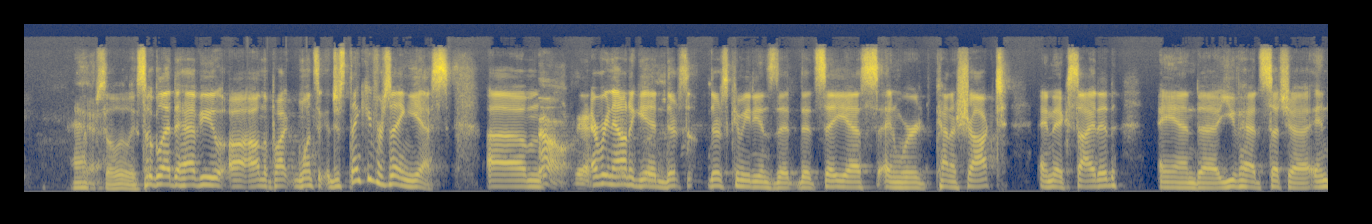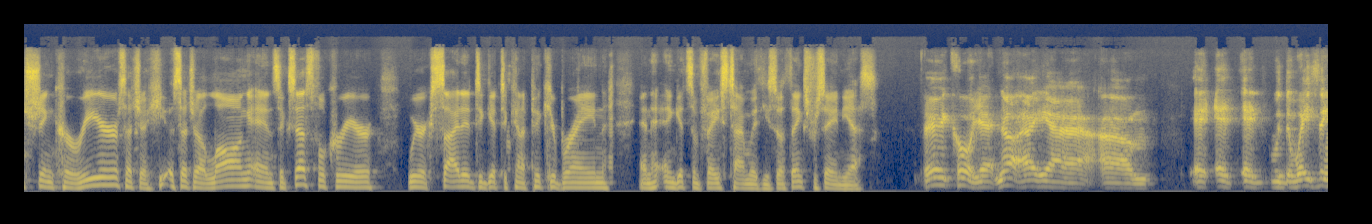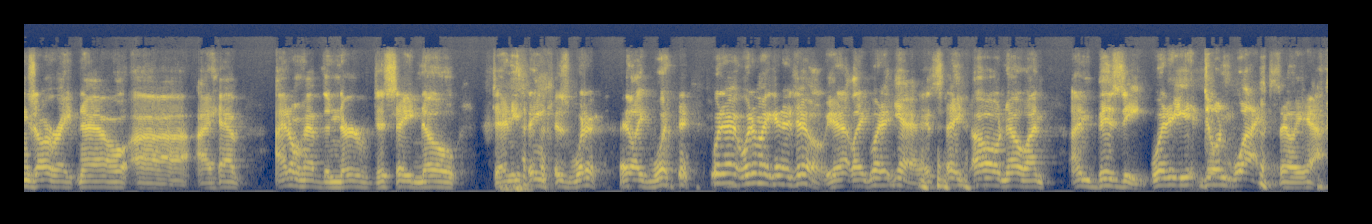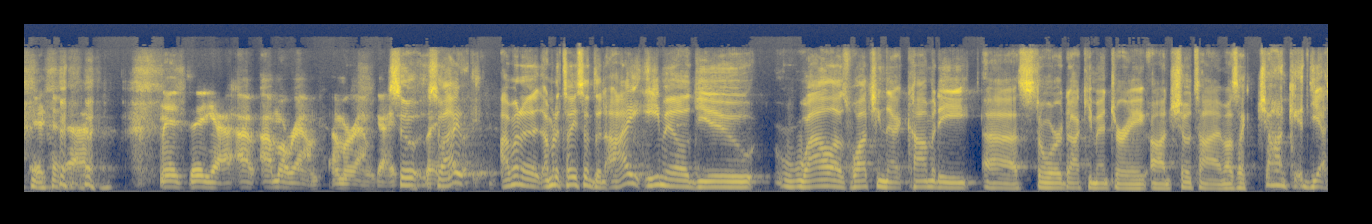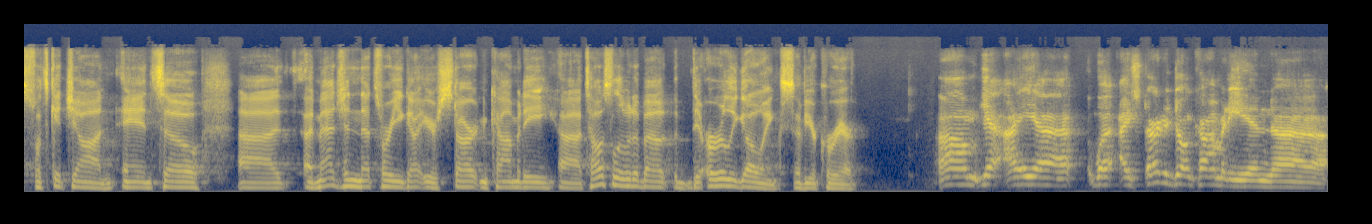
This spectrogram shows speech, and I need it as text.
Absolutely. So glad to have you uh, on the podcast. Once again, just thank you for saying yes. Um, oh, yeah. Every now and again, there's there's comedians that that say yes, and we're kind of shocked and excited. and uh, you've had such an interesting career, such a such a long and successful career. We're excited to get to kind of pick your brain and and get some FaceTime with you. So thanks for saying yes. Very cool. Yeah. No, I uh, um, it, it, it with the way things are right now, uh, I have I don't have the nerve to say no to anything because what like what what what am I gonna do? Yeah, like what? Yeah, it's like oh no, I'm I'm busy. What are you doing? What? So yeah, it's, uh, it's uh, yeah, I, am around. I'm around, guys. So but, so I I'm gonna I'm gonna tell you something. I emailed you while I was watching that comedy uh, store documentary on Showtime. I was like, John, yes, let's get John. And so uh, I imagine that's where you got your start in comedy. Uh, tell us a little bit about the early goings of your career. Um, yeah, I uh, well, I started doing comedy in uh,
